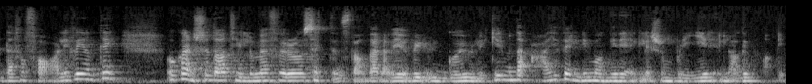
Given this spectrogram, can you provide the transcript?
Det er for farlig for jenter. Og kanskje da til og med for å sette en standard der vi vil unngå ulykker. Men det er jo veldig mange regler som blir laget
